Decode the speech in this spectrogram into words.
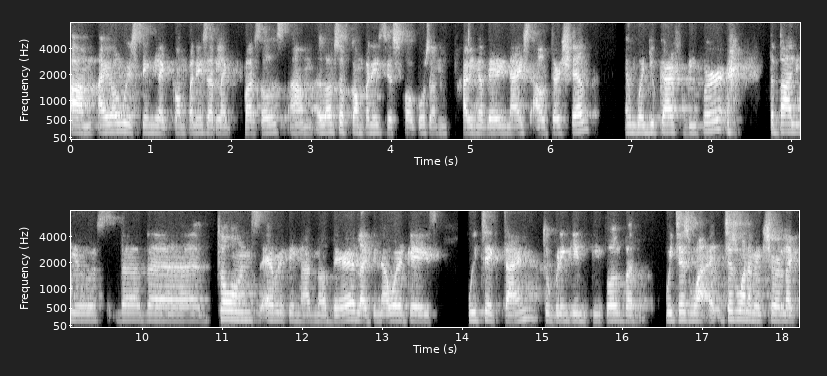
Um, I always think like companies are like puzzles. Um, lots of companies just focus on having a very nice outer shell. And when you carve deeper, the values, the the tones, everything are not there. Like in our case, we take time to bring in people, but we just want just want to make sure like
